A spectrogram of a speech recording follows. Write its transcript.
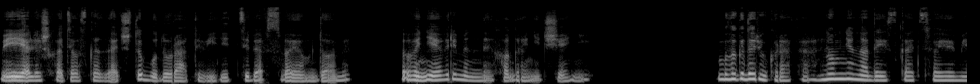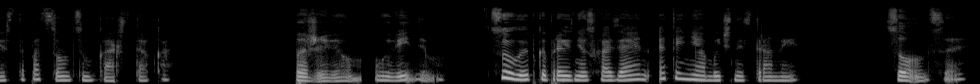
Я лишь хотел сказать, что буду рад видеть тебя в своем доме, вне временных ограничений. Благодарю, Кратер, но мне надо искать свое место под солнцем Карстака. Поживем, увидим. С улыбкой произнес хозяин этой необычной страны. Солнце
